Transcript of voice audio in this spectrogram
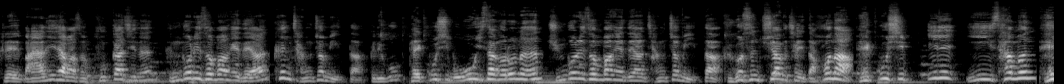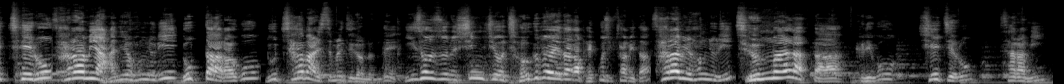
그래 많이 잡아서 9까지는 근거리 선방에 대한 큰 장점이 있다. 그리고 195 이상으로는 중거리 선방에 대한 장점이 있다. 그것은 취향 차이다. 허나 191, 2, 3은 대체로 사람이 아닐 확률이 높다라고 누차 말씀을 드렸는데 이 선수는 심지어 저급여에다가 193이다. 사람일 확률이 정말 낮다. 그리고 실제로 사람이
